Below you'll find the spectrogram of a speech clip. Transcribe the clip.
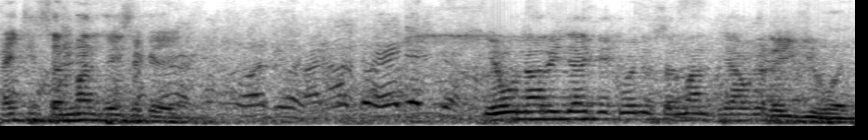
અહીંથી સન્માન થઈ શકે. એવું ના રહી જાય કે કોઈનું સન્માન થયા વગર રહી ગયું હોય.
